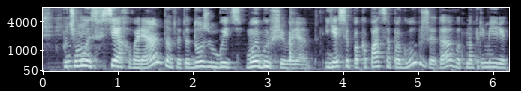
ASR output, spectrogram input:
Почему из всех вариантов это должен быть мой бывший вариант? Если покопаться поглубже, да, вот на примере,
